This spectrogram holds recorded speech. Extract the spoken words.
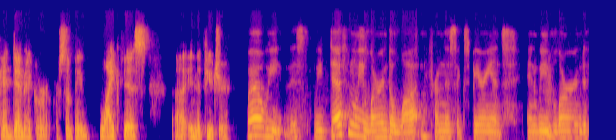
pandemic or, or something like this uh, in the future? Well, we this we've definitely learned a lot from this experience, and we've mm-hmm. learned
